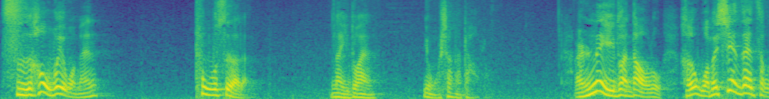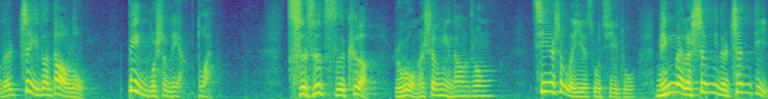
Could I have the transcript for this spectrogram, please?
死后为我们铺设的那一段永生的道路，而那一段道路和我们现在走的这一段道路，并不是两段。此时此刻，如果我们生命当中接受了耶稣基督，明白了生命的真谛，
